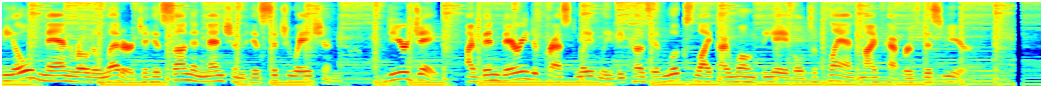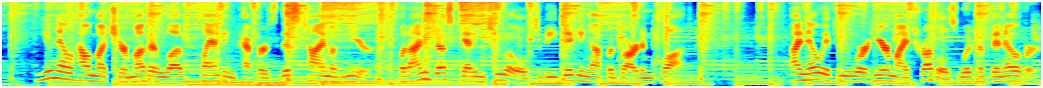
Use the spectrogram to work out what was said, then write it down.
The old man wrote a letter to his son and mentioned his situation. Dear Jake, I've been very depressed lately because it looks like I won't be able to plant my peppers this year. You know how much your mother loved planting peppers this time of year, but I'm just getting too old to be digging up a garden plot. I know if you were here my troubles would have been over.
